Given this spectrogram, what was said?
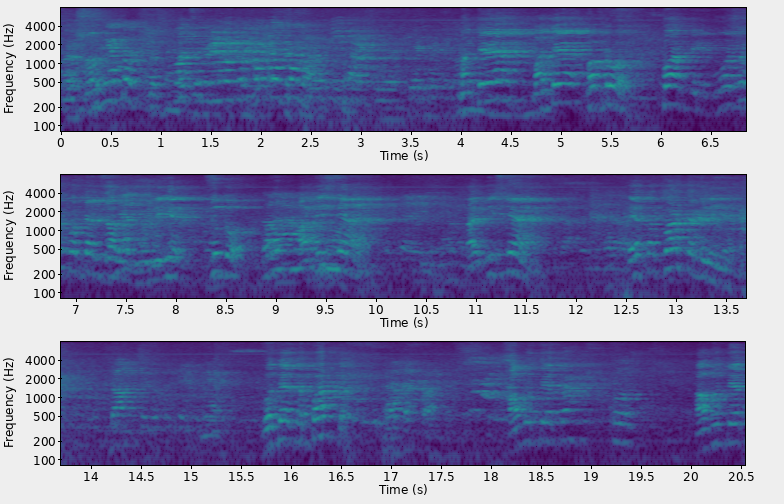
Хорошо? Матея, Матея, вопрос. В партере можно хватать за руку или нет? Дзюдо. Объясняю. Объясняю. Это партер или нет? Вот это партер? А вот это? А вот это?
